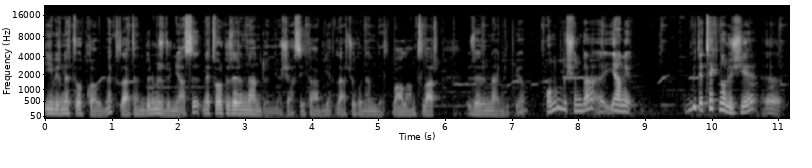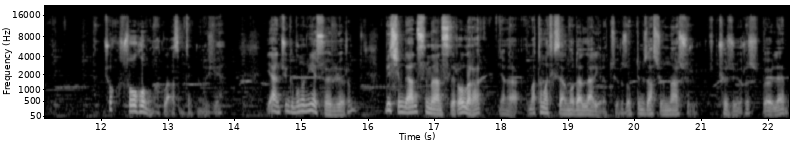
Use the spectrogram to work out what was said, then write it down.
iyi bir network kurabilmek. Zaten günümüz dünyası network üzerinden dönüyor. Şahsi kabiliyetler çok önemli değil. Bağlantılar üzerinden gidiyor. Onun dışında e, yani bir de teknolojiye e, çok soğuk olmamak lazım teknolojiye. Yani çünkü bunu niye söylüyorum? Biz şimdi endüstri mühendisleri olarak ya, matematiksel modeller yaratıyoruz, optimizasyonlar çözüyoruz. Böyle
